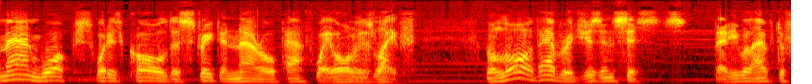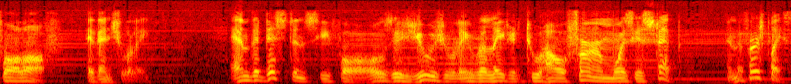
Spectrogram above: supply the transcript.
A man walks what is called a straight and narrow pathway all his life, the law of averages insists that he will have to fall off eventually. And the distance he falls is usually related to how firm was his step in the first place.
